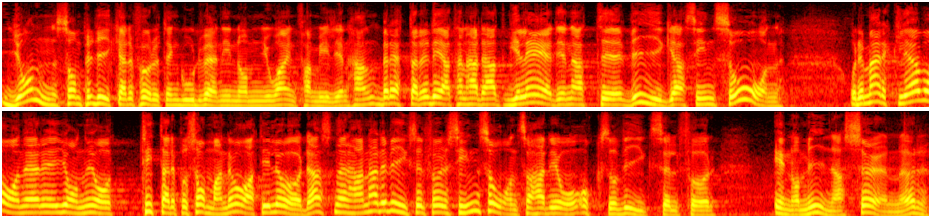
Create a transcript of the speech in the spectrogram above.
John som predikade förut, en god vän inom New Wine-familjen, han berättade det att han hade haft glädjen att eh, viga sin son. Och det märkliga var när John och jag tittade på sommaren, det var att i lördags när han hade vigsel för sin son så hade jag också vigsel för en av mina söner.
